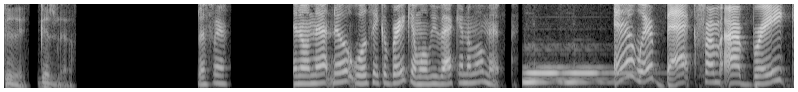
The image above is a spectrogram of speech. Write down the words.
good, good enough. That's fair. And on that note, we'll take a break and we'll be back in a moment. And we're back from our break.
